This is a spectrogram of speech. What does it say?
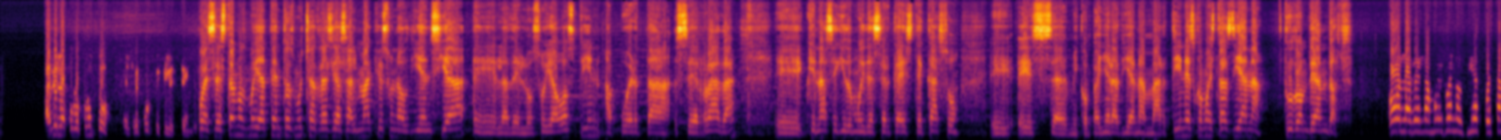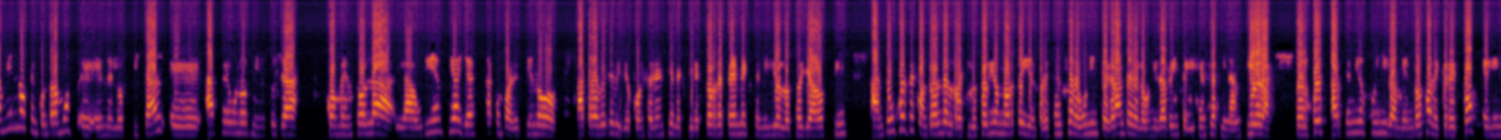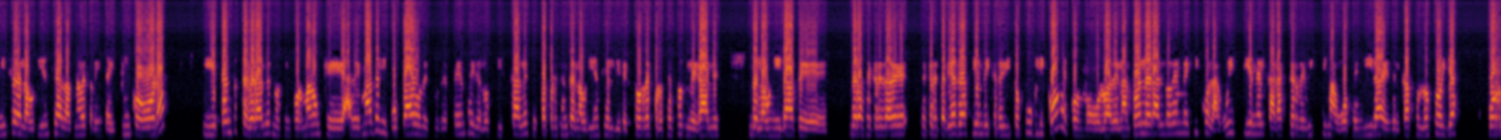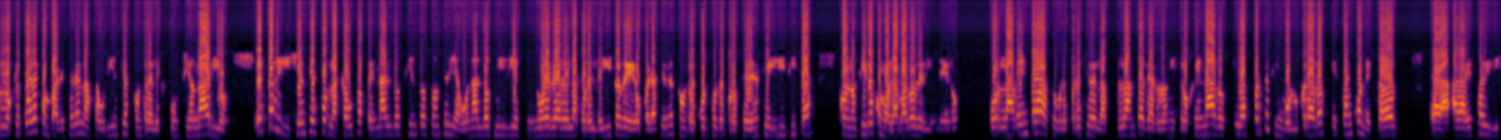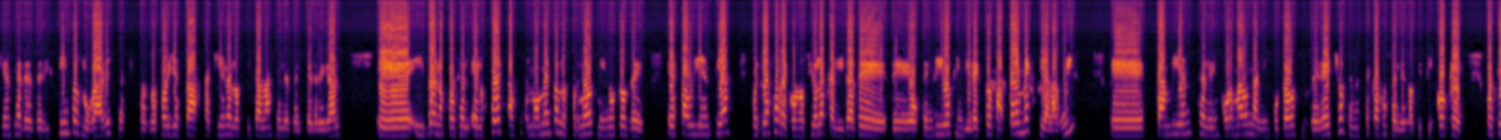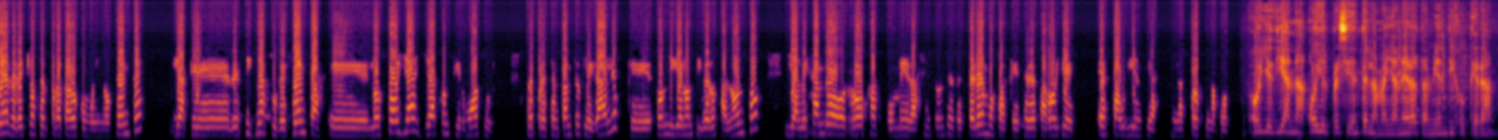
Adela, por lo pronto, el reporte que les tengo. Pues estamos muy atentos. Muchas gracias, Almaquio. Es una audiencia, eh, la de Lozoya Austin, a puerta cerrada. Eh, quien ha seguido muy de cerca este caso eh, es mi compañera Diana Martínez. ¿Cómo estás, Diana? ¿Tú dónde andas? Hola, Adela, muy buenos días. Pues también nos encontramos eh, en el hospital. Eh, hace unos minutos ya comenzó la, la audiencia, ya está compareciendo a través de videoconferencia el exdirector de Pemex, Emilio Lozoya Austin, ante un juez de control del reclusorio norte y en presencia de un integrante de la unidad de inteligencia financiera. El juez Artemio Zúñiga Mendoza decretó el inicio de la audiencia a las 9.35 horas y fuentes federales nos informaron que además del imputado de su defensa y de los fiscales, está presente en la audiencia el director de procesos legales de la unidad de, de la Secretaría, Secretaría de Hacienda y Crédito Público, que como lo adelantó el Heraldo de México, la UIS tiene el carácter de víctima o ofendida en el caso Lozoya, por lo que puede comparecer en las audiencias contra el exfuncionario. Esta diligencia es por la causa penal 211 diagonal 2019, Adela, por el delito de operaciones con recursos de procedencia ilícita, conocido como lavado de dinero, por la venta a sobreprecio de la planta de agronitrogenados. Las partes involucradas están conectadas a, esa diligencia desde distintos lugares, pues hoy está aquí en el Hospital Ángeles del Pedregal. Eh, y bueno, pues el, juez hasta el momento, en los primeros minutos de esta audiencia, pues ya se reconoció la calidad de, ofendidos indirectos a Pemex y a la UIS. Eh, también se le informaron al imputado sus derechos, en este caso se le notificó que pues tiene derecho a ser tratado como inocente y a que designa su defensa. Eh, Lozoya ya confirmó a sus representantes legales, que son Miguel Ontiveros Alonso y Alejandro Rojas Pomera. Entonces esperemos a que se desarrolle esta audiencia en las próximas horas. Oye, Diana, hoy el presidente en la mañanera también dijo que era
